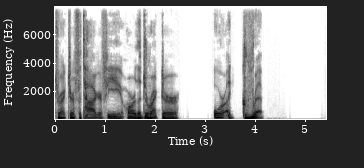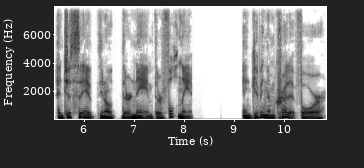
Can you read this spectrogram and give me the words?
director of photography or the director or a grip and just say, you know, their name, their full name and giving them credit for,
